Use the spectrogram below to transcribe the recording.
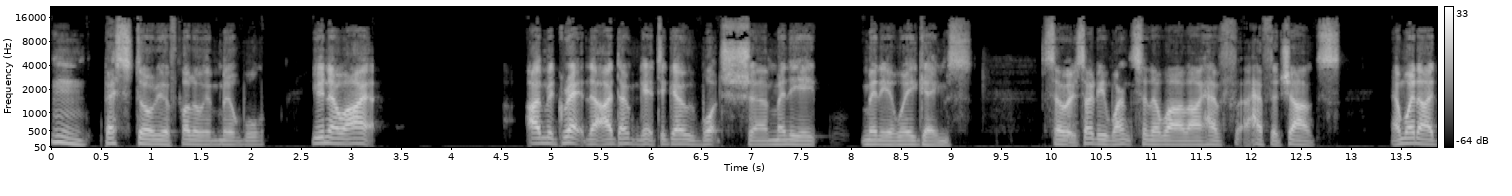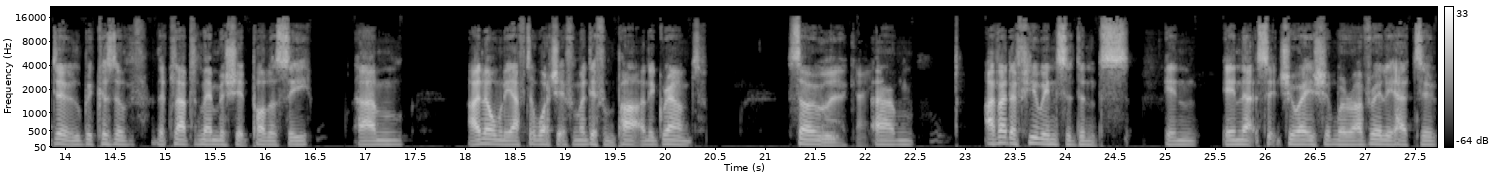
Hmm. Best story of following Millwall. You know, I I regret that I don't get to go watch uh, many many away games so it's only once in a while I have have the chance, and when I do, because of the club's membership policy, um, I normally have to watch it from a different part of the ground. So okay. um, I've had a few incidents in in that situation where I've really had to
